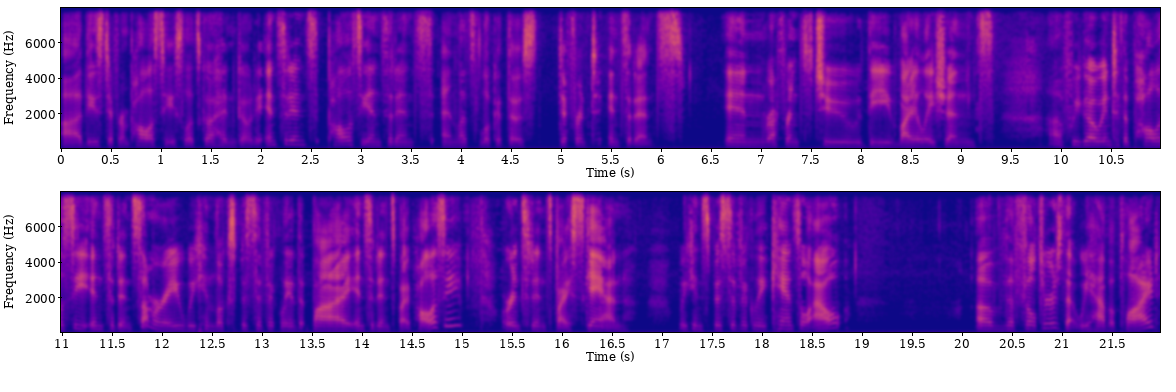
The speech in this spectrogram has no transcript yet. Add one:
uh, these different policies. So let's go ahead and go to incidents, policy incidents, and let's look at those different incidents in reference to the violations uh, if we go into the policy incident summary, we can look specifically by incidents by policy or incidents by scan. We can specifically cancel out of the filters that we have applied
